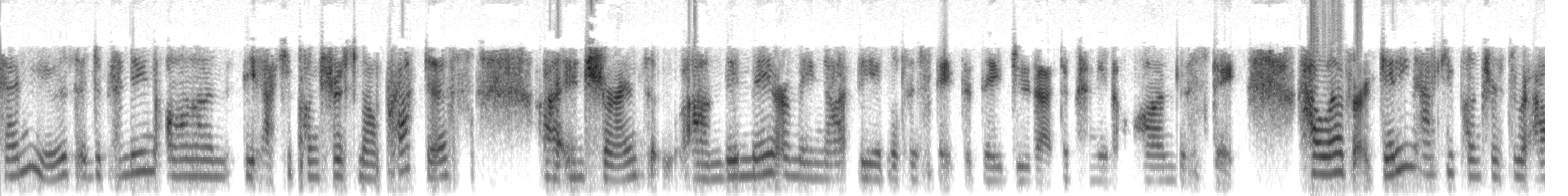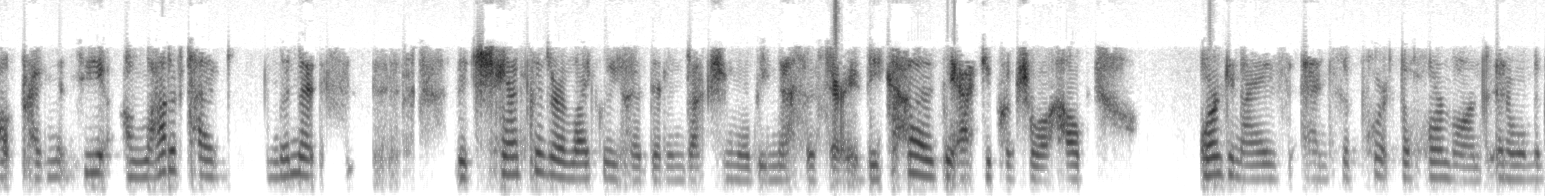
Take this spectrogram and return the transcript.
can use, and depending on the acupuncturist malpractice uh, insurance, um, they may or may not be able to state that they do that, depending on the state. However, getting acupuncture throughout pregnancy, a lot of times limits the chances or likelihood that induction will be necessary because the acupuncture will help organize and support the hormones in a woman's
